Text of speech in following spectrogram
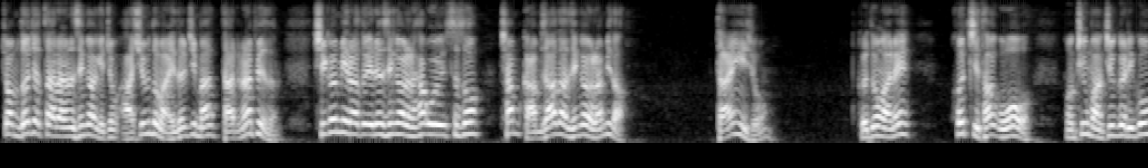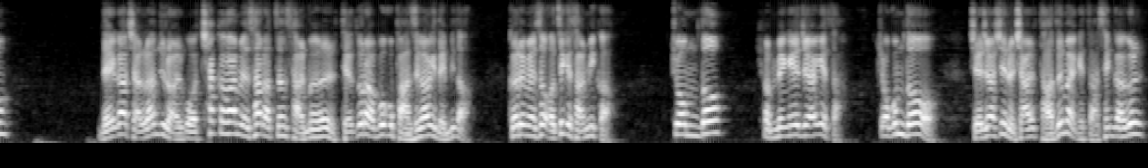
좀 늦었다라는 생각에 좀 아쉬움도 많이 들지만 다른 한편은 지금이라도 이런 생각을 하고 있어서 참 감사하다는 생각을 합니다. 다행이죠. 그동안에 헛짓하고 엉칭망칭거리고 내가 잘난 줄 알고 착각하며 살았던 삶을 되돌아보고 반성하게 됩니다. 그러면서 어떻게 삽니까? 좀 더 현명해져야겠다. 조금 더 제 자신을 잘 다듬어야겠다 생각을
